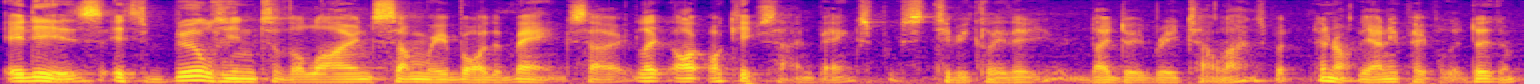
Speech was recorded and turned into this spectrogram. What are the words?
It is. It's built into the loan somewhere by the bank. So let, I, I keep saying banks because typically they, they do retail loans, but they're not the only people that do them.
